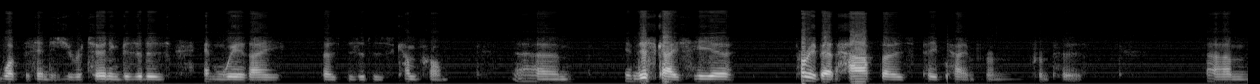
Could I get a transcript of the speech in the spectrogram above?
what percentage of returning visitors and where they those visitors come from. Um, in this case here, probably about half those people came from, from Perth. Um,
